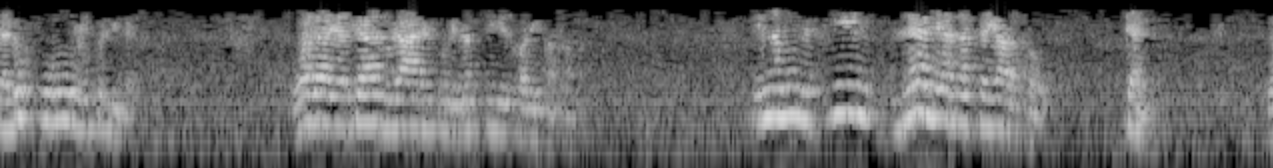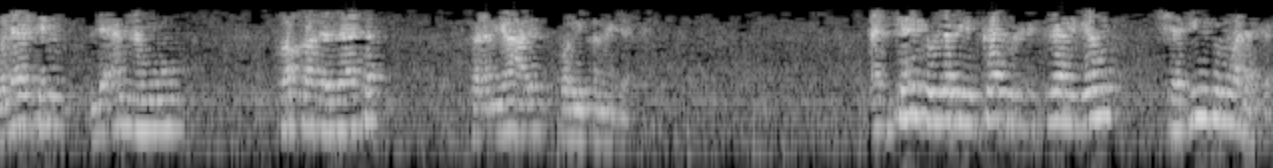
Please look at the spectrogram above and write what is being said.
تلفه من كل جهه ولا يكاد يعرف لنفسه طريقة إنه مسكين لا لأن السيارة صوت كان ولكن لأنه فقد ذاته فلم يعرف طريق نجاته الكيد الذي يكاد للإسلام اليوم شديد ولا شك.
